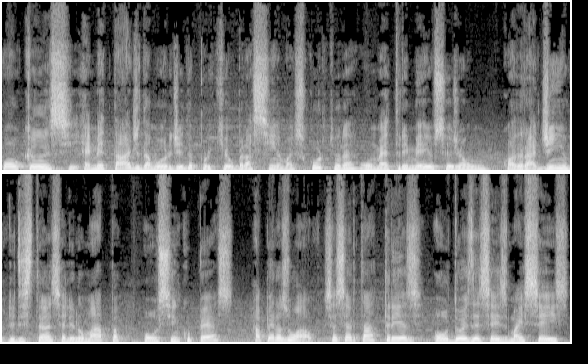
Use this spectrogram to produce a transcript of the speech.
O alcance é metade da mordida, porque o bracinho é mais curto, né? Um metro e meio, ou seja, um quadradinho de distância ali no mapa, ou 5 pés. Apenas um alvo. Se acertar, 13 ou 2d6 mais 6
